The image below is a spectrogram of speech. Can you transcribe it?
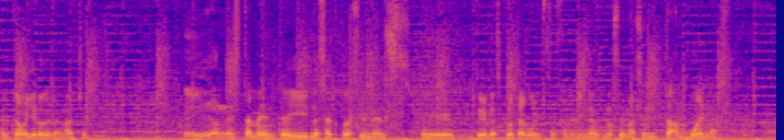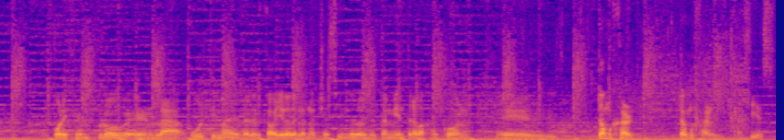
El Caballero de la Noche. Y honestamente ahí las actuaciones eh, de las protagonistas femeninas no se me hacen tan buenas. Por ejemplo, en la última, la del Caballero de la Noche Asciende, donde también trabaja con el Tom Hardy. Tom Hardy, así es.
